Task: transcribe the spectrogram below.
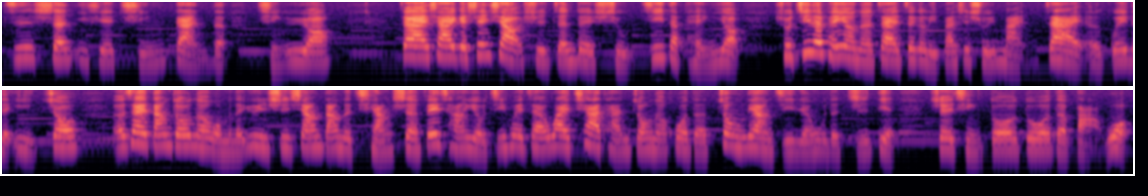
滋生一些情感的情欲哦。再来下一个生肖是针对属鸡的朋友，属鸡的朋友呢，在这个礼拜是属于满载而归的一周，而在当中呢，我们的运势相当的强盛，非常有机会在外洽谈中呢获得重量级人物的指点，所以请多多的把握。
